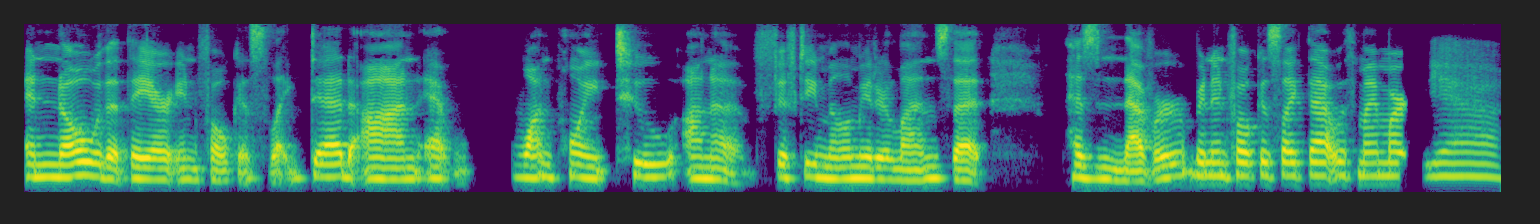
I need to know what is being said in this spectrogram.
and know that they are in focus, like dead on at 1.2 on a 50 millimeter lens that has never been in focus like that with my mark. Yeah.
